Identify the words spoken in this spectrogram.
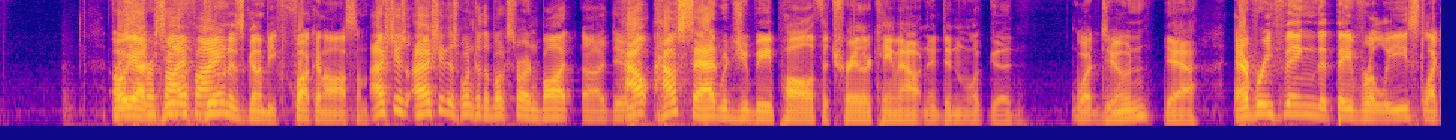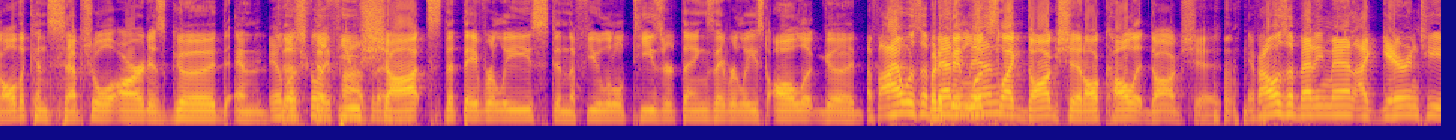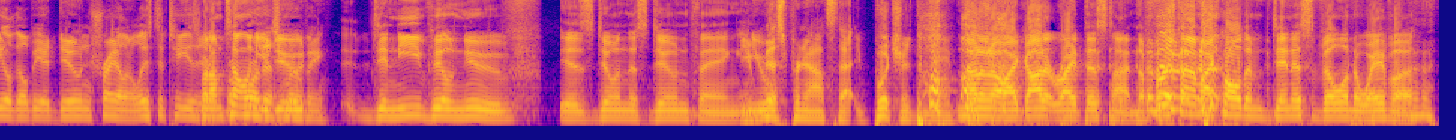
oh yeah, for Dune. Dune is gonna be fucking awesome. I actually, I actually just went to the bookstore and bought uh, Dune. How how sad would you be, Paul, if the trailer came out and it didn't look good? What Dune? Yeah. Everything that they've released, like all the conceptual art is good, and It the, looks really the few positive. shots that they've released and the few little teaser things they've released all look good. If I was a But if betting it looks man, like dog shit, I'll call it dog shit. if I was a betting man, I guarantee you there'll be a Dune trailer, at least a teaser. but I'm telling you, dude, movie. Denis Villeneuve is doing this Dune thing. and You, mispronounced that. You butchered the name. No, no, no! I got it right this time. The first time I called him Dennis Villanueva.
